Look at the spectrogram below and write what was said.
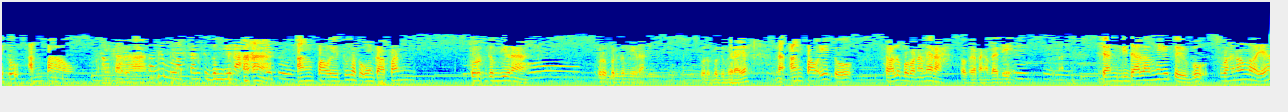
itu angpau pernikahan. Angpau melapkan kegembiraan ah, ah. gitu. Angpau itu satu ungkapan turut gembira. Oh. Turut bergembira. Turut bergembira ya. Nah, angpau itu selalu berwarna merah, kalau katakan tadi. Dan di dalamnya itu Ibu, subhanallah ya,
